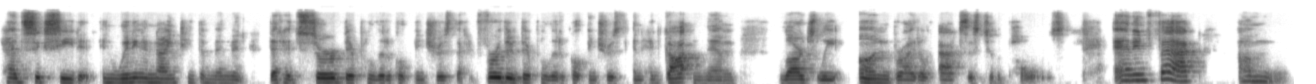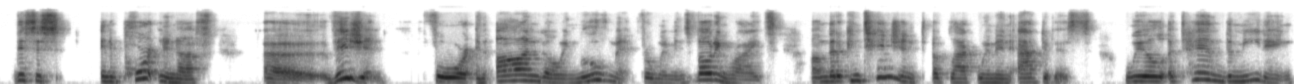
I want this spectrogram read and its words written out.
had succeeded in winning a 19th Amendment that had served their political interest, that had furthered their political interest, and had gotten them largely unbridled access to the polls. And in fact, um, this is an important enough uh, vision for an ongoing movement for women's voting rights um, that a contingent of Black women activists will attend the meeting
